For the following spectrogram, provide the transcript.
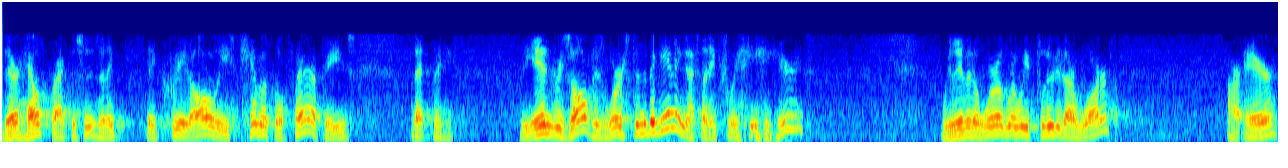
Their health practices, and they, they create all these chemical therapies that the, the end result is worse than the beginning, I think. We hear it. We live in a world where we've polluted our water, our air,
